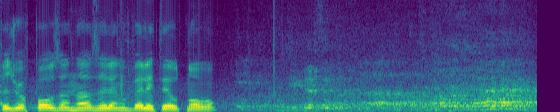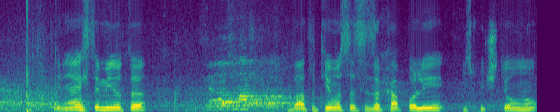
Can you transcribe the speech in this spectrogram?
Тъж в полза на зелено-белите отново. 13-та минута. Двата тима са се захапали изключително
